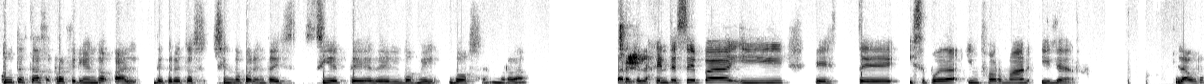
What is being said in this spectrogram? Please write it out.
Tú te estás refiriendo al decreto 147 del 2012, ¿verdad? Para Sí. que la gente sepa y, este, y se pueda informar y leer. Laura.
